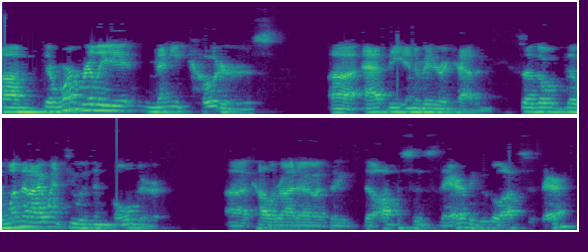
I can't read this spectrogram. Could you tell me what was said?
um, there weren't really many coders uh, at the Innovator Academy. So the the one that I went to was in Boulder, uh, Colorado, at the the offices there, the Google offices there.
